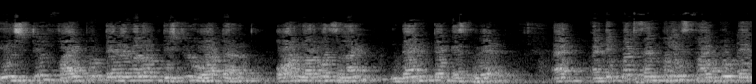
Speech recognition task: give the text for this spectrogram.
instill still 5 to 10 ml of distilled water or normal saline, then take aspirate. At adequate sample is 5 to 10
